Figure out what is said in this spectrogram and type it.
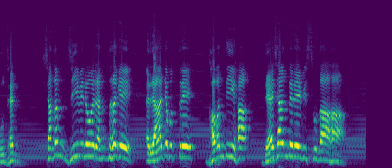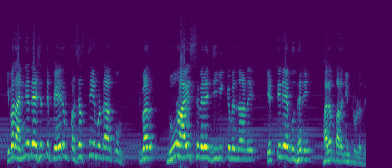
ബുധൻ. ശതം ജീവനോരന്ധ്രകെ രാജപുത്രേ ഭവന്തീഹ ദേശാന്തരേ വിശ്രുതാഹ. ഇവർ അന്യദേശത്ത് പേരും പ്രശസ്തിയും ഉണ്ടാക്കും. ഇവർ നൂറായുസ് വരെ ജീവിക്കുമെന്നാണ് എട്ടിലെ ബുധന് ഫലം പറഞ്ഞിട്ടുള്ളത്.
